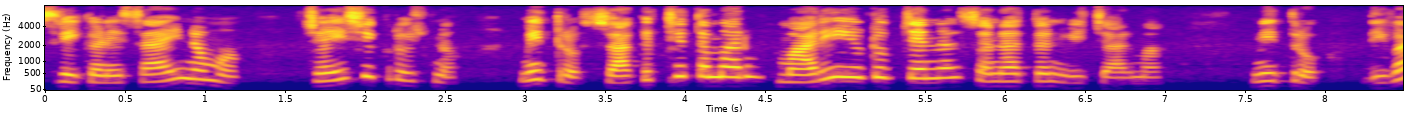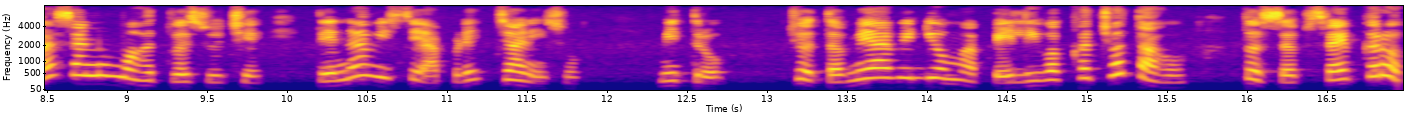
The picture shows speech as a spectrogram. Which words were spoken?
શ્રી ગણેશાય નમઃ. જય શ્રી કૃષ્ણ. મિત્રો, સ્વાગત છે તમારું મારી યુટ્યુબ ચેનલ સનાતન વિચારમાં. મિત્રો, દિવાસાનું મહત્વ શું છે તેના વિશે આપણે જાણીશું. મિત્રો, જો તમે આ વિડીયોમાં પહેલી વખત જોતા હો, તો સબસ્ક્રાઈબ કરો,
